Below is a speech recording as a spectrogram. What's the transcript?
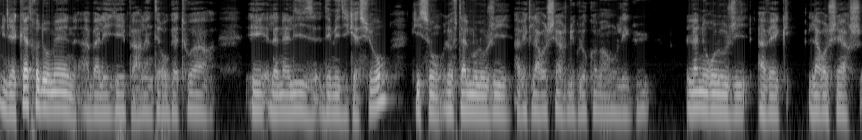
Il y a quatre domaines à balayer par l'interrogatoire et l'analyse des médications, qui sont l'ophtalmologie avec la recherche du glaucome à angle la neurologie avec la recherche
